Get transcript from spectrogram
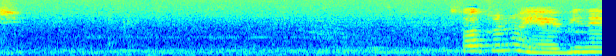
Și... Soțul nu e, vine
